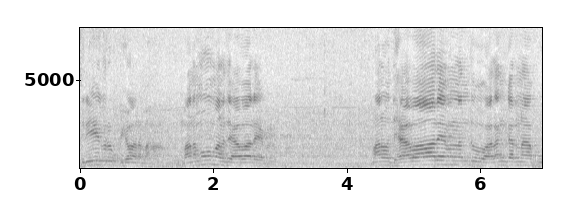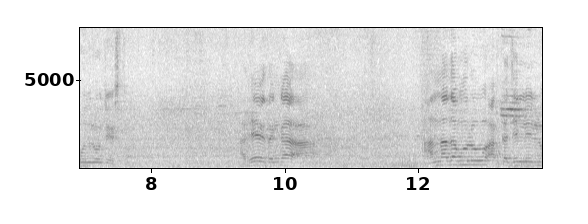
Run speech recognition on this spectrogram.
శ్రీ గురుభ్యో నమ. మనము మన దేవాలయములు. మనం దేవాలయములందు అలంకరణ పూజలు చేస్తాం. అదేవిధంగా అన్నదమ్ములు అక్క చెల్లెళ్ళు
